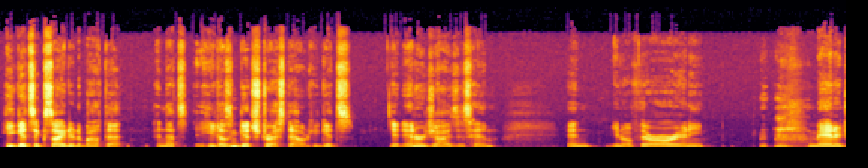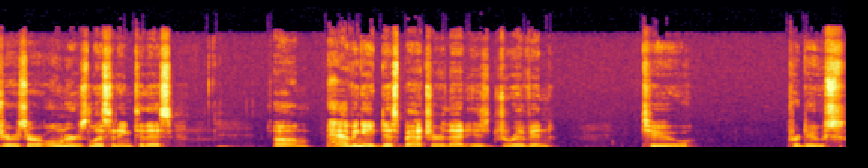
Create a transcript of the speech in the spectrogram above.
he gets excited about that. And that's he doesn't get stressed out. He gets it energizes him. And you know, if there are any managers or owners listening to this, um, having a dispatcher that is driven to produce,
